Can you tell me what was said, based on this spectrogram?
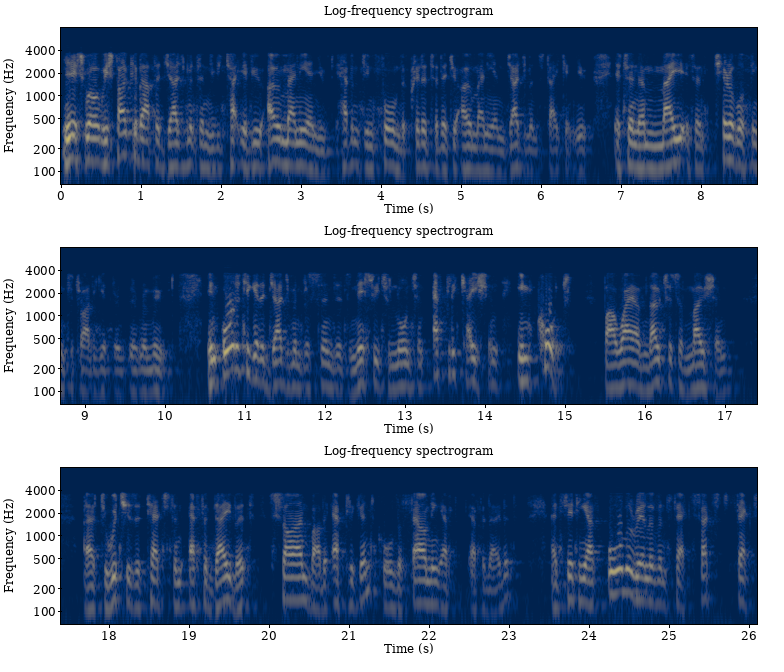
Yes, well, we spoke about the judgment, and if you, ta- if you owe money and you haven't informed the creditor that you owe money and judgment's taken, you it's an ama- it's a terrible thing to try to get re- removed. In order to get a judgment rescinded, it's necessary to launch an application in court by way of notice of motion uh, to which is attached an affidavit signed by the applicant called the founding aff- affidavit and setting out all the relevant facts. Such facts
